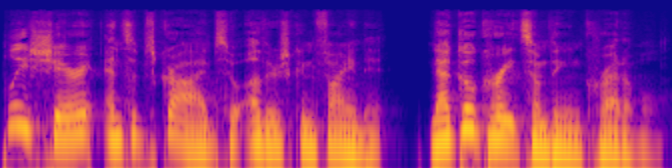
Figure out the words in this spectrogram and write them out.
please share it and subscribe so others can find it. Now go create something incredible.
